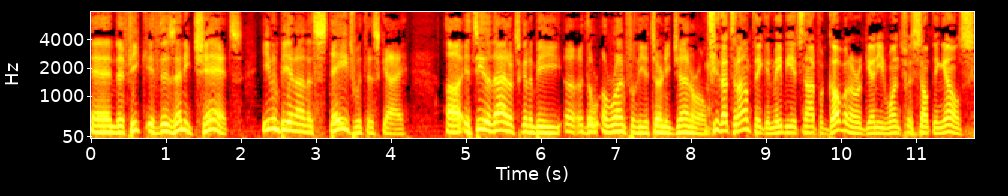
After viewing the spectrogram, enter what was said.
And if he if there's any chance, even being on a stage with this guy, uh, it's either that or it's going to be uh, the, a run for the attorney general. See, that's what I'm thinking. Maybe it's not for governor again. He runs for something else.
